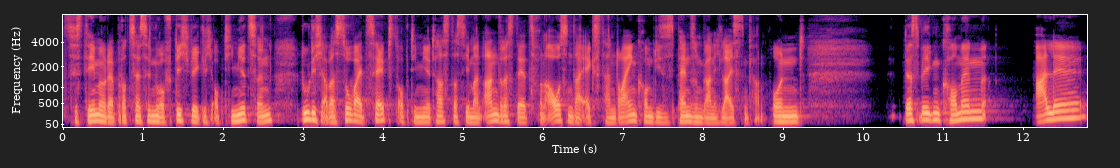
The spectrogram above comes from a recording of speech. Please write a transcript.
Systeme oder Prozesse nur auf dich wirklich optimiert sind, du dich aber so weit selbst optimiert hast, dass jemand anderes, der jetzt von außen da extern reinkommt, dieses Pensum gar nicht leisten kann. Und Deswegen kommen alle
